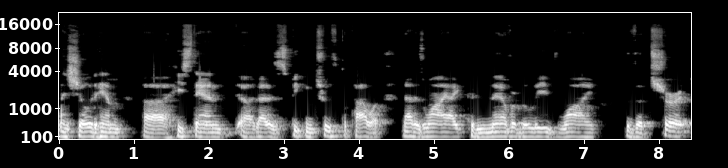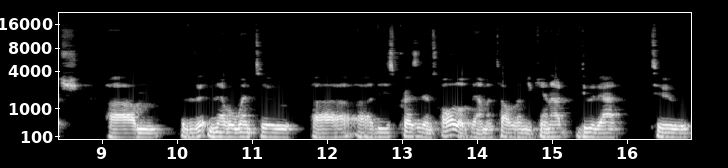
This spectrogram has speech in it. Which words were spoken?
and showed him uh, he stand uh, that is speaking truth to power. That is why I could never believe why the church um, never went to uh, uh, these presidents, all of them, and tell them you cannot do that to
